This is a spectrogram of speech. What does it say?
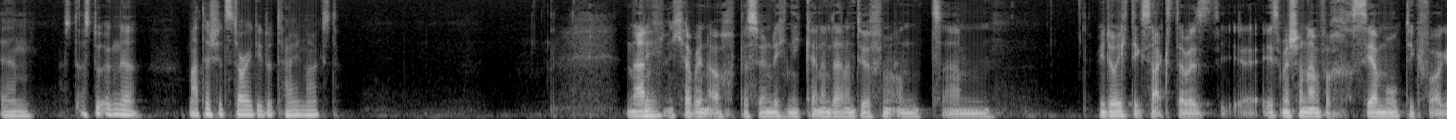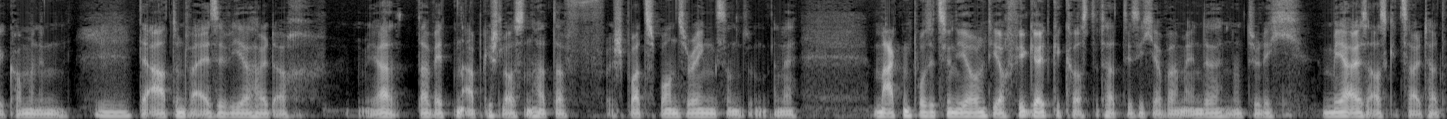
Ähm, hast, hast, du irgendeine Mathe-Shit-Story, die du teilen magst? Nein, nee. ich habe ihn auch persönlich nie kennenlernen dürfen und ähm, wie du richtig sagst, aber es ist mir schon einfach sehr mutig vorgekommen in mhm. der Art und Weise, wie er halt auch ja, da Wetten abgeschlossen hat auf Sportsponsorings und, und eine Markenpositionierung, die auch viel Geld gekostet hat, die sich aber am Ende natürlich mehr als ausgezahlt hat.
